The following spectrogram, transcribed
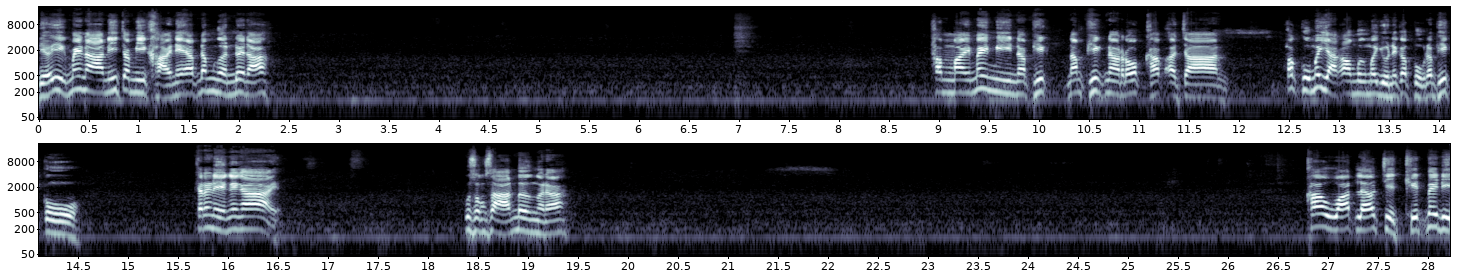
เดี๋ยวอีกไม่นานนี้จะมีขายในแอปน้ำเงินด้วยนะ ทำไมไม่มีน้ำพริกน้ำพริกนรกครับ อาจารย์ เพราะกูไม่อยากเอามึงมาอยู่ในกระปุกน้ำพริกกูแค่นั้นเองง่าย ๆ กูสงสารมึงอะนะ เข้าวัดแล้วจิตคิดไม่ดี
